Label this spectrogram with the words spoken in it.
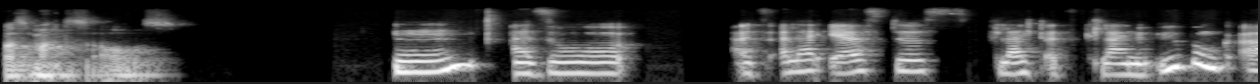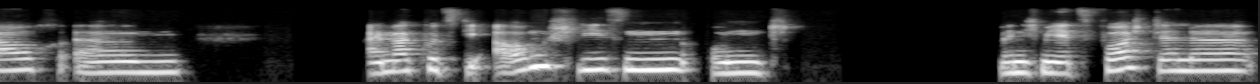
Was macht es aus? Mhm, also als allererstes, vielleicht als kleine Übung auch, ähm, einmal kurz die Augen schließen und wenn ich mir jetzt vorstelle,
